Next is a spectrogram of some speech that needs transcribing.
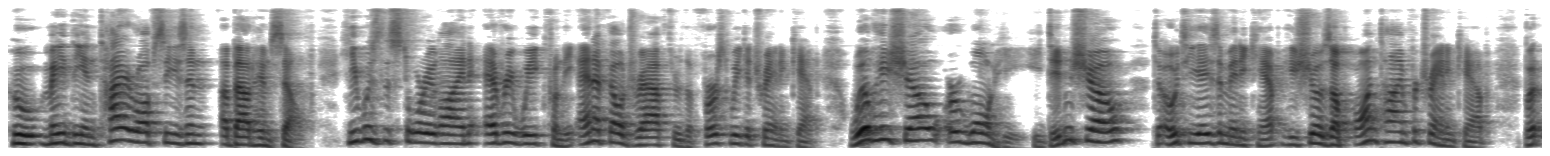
who made the entire offseason about himself. He was the storyline every week from the NFL draft through the first week of training camp. Will he show or won't he? He didn't show to OTAs and minicamp. He shows up on time for training camp. But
